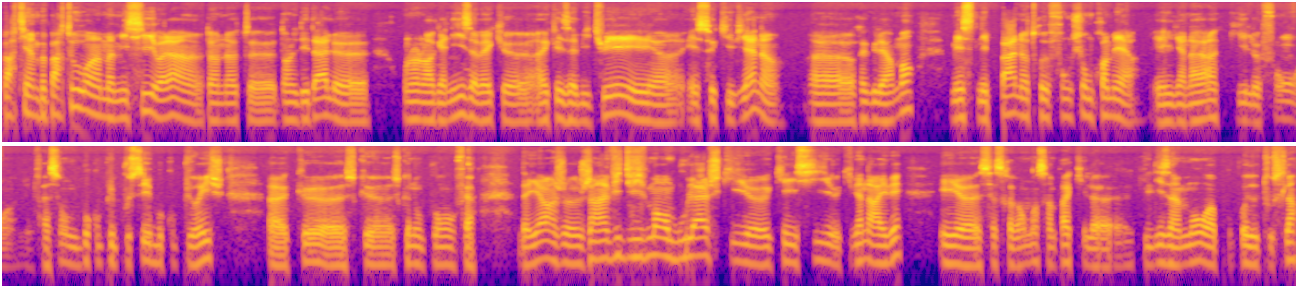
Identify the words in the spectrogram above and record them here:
parties un peu partout, hein, même ici, voilà, dans notre, dans le dédale, euh, on en organise avec euh, avec les habitués euh, et ceux qui viennent régulièrement, mais ce n'est pas notre fonction première. Et il y en a qui le font d'une façon beaucoup plus poussée, beaucoup plus riche que ce que ce que nous pouvons faire. D'ailleurs, j'invite vivement en boulage qui qui est ici, qui vient d'arriver, et euh, ça serait vraiment sympa qu'il euh, dise un mot à propos de tout cela.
